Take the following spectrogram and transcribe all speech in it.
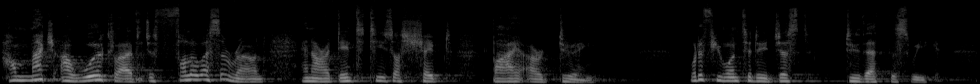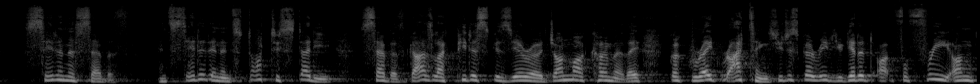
How much our work lives just follow us around and our identities are shaped by our doing. What if you wanted to do just do that this week? Set in a Sabbath and set it in and start to study Sabbath. Guys like Peter Scazzero, John Mark Comer, they've got great writings. You just go read it. You get it uh, for free on,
